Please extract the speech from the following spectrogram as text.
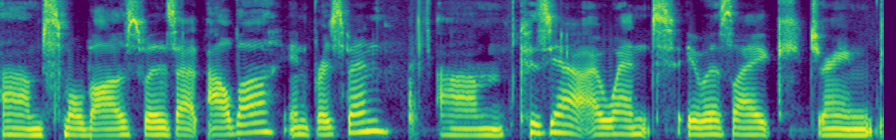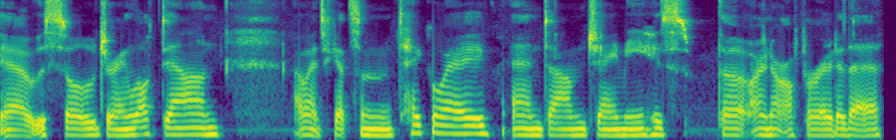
um, small bars was at Alba in Brisbane. Because, um, yeah, I went, it was like during, yeah, it was still during lockdown. I went to get some takeaway, and um, Jamie, who's the owner operator there,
